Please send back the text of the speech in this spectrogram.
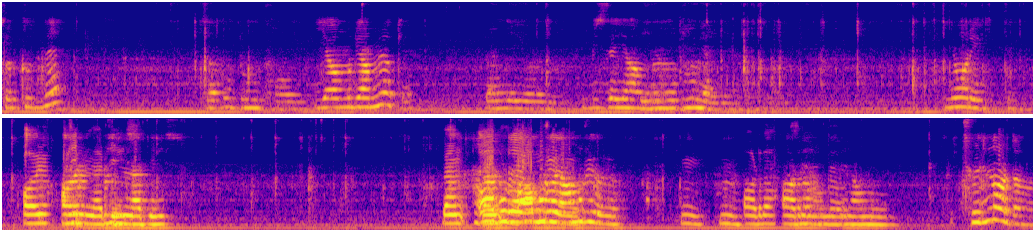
Takıldı. Tug'ın Doom Fall. Yağmur yağmıyor ki. Ben de yiyorum. Bizde yağmur. Benim odum geldi yani. Niye oraya gittin? Ayrımlardeyiz. Ben aa burada yağmur yağmur yağıyor. Hı. Arda. Arda Sen de. ben anlıyorum. Çölün orada mı?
